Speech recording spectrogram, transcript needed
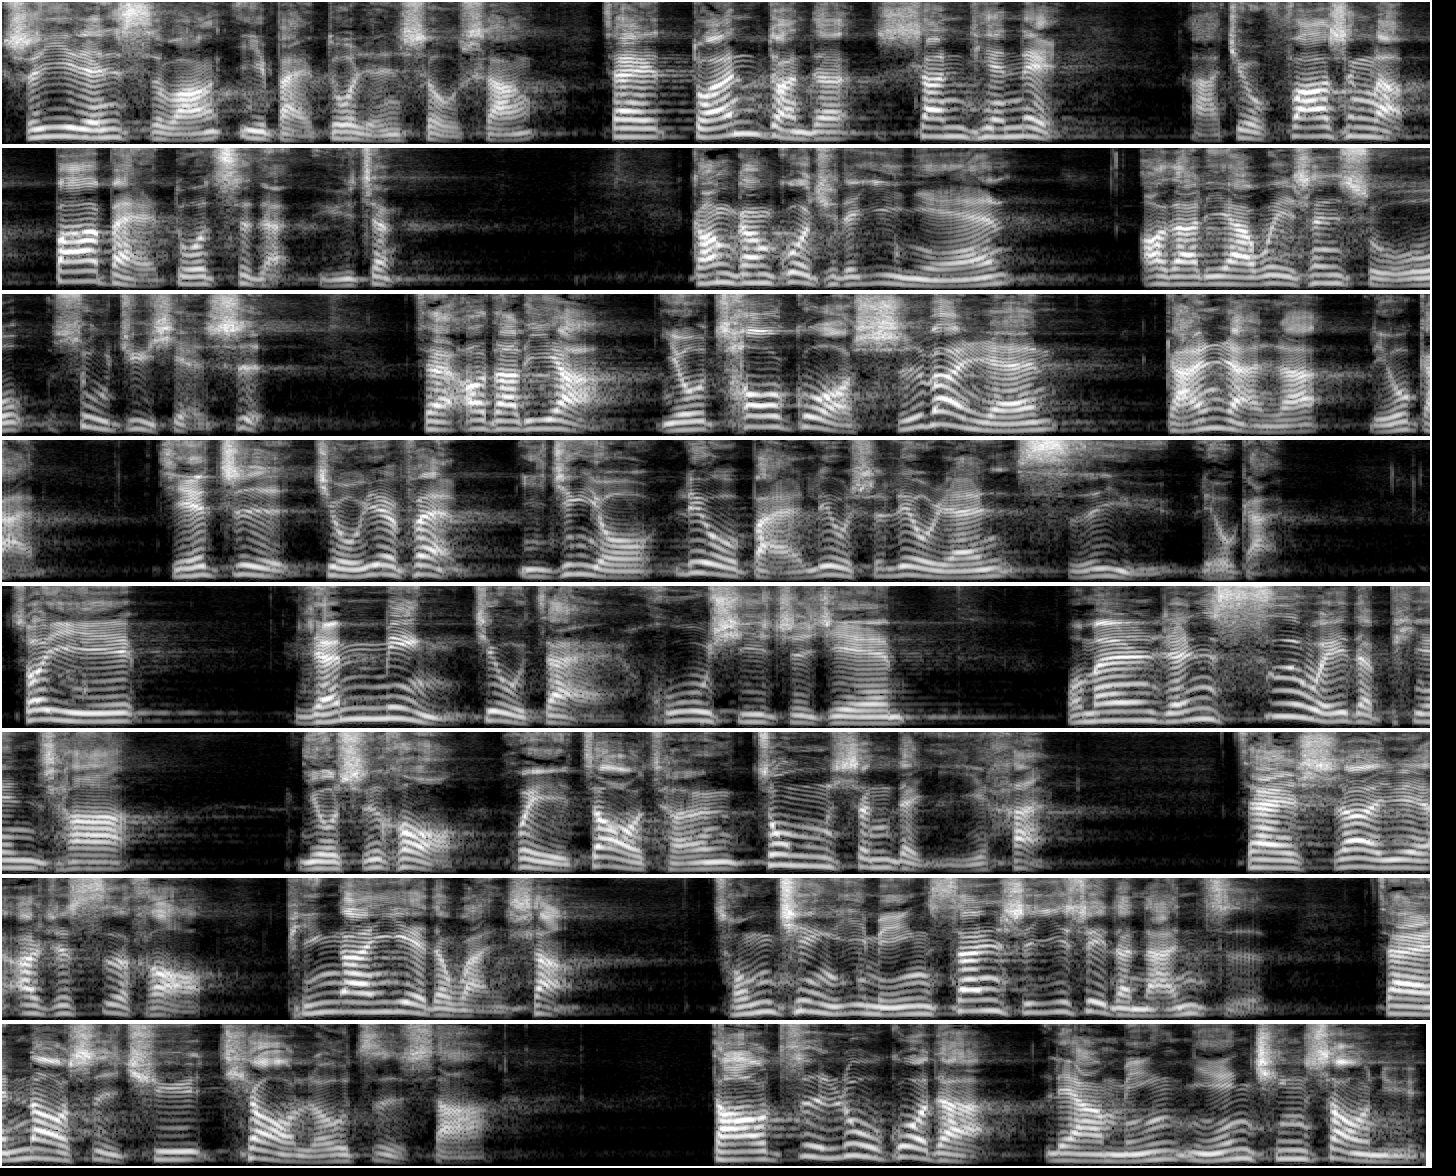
十一人死亡，一百多人受伤。在短短的三天内，啊，就发生了八百多次的余震。刚刚过去的一年，澳大利亚卫生署数据显示，在澳大利亚有超过十万人感染了流感。截至九月份，已经有六百六十六人死于流感。所以，人命就在呼吸之间。我们人思维的偏差，有时候会造成终生的遗憾。在十二月二十四号平安夜的晚上，重庆一名三十一岁的男子在闹市区跳楼自杀，导致路过的两名年轻少女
